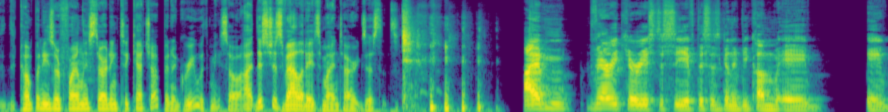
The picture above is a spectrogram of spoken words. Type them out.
the companies are finally starting to catch up and agree with me. So I, this just validates my entire existence. I'm very curious to see if this is going to become a a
